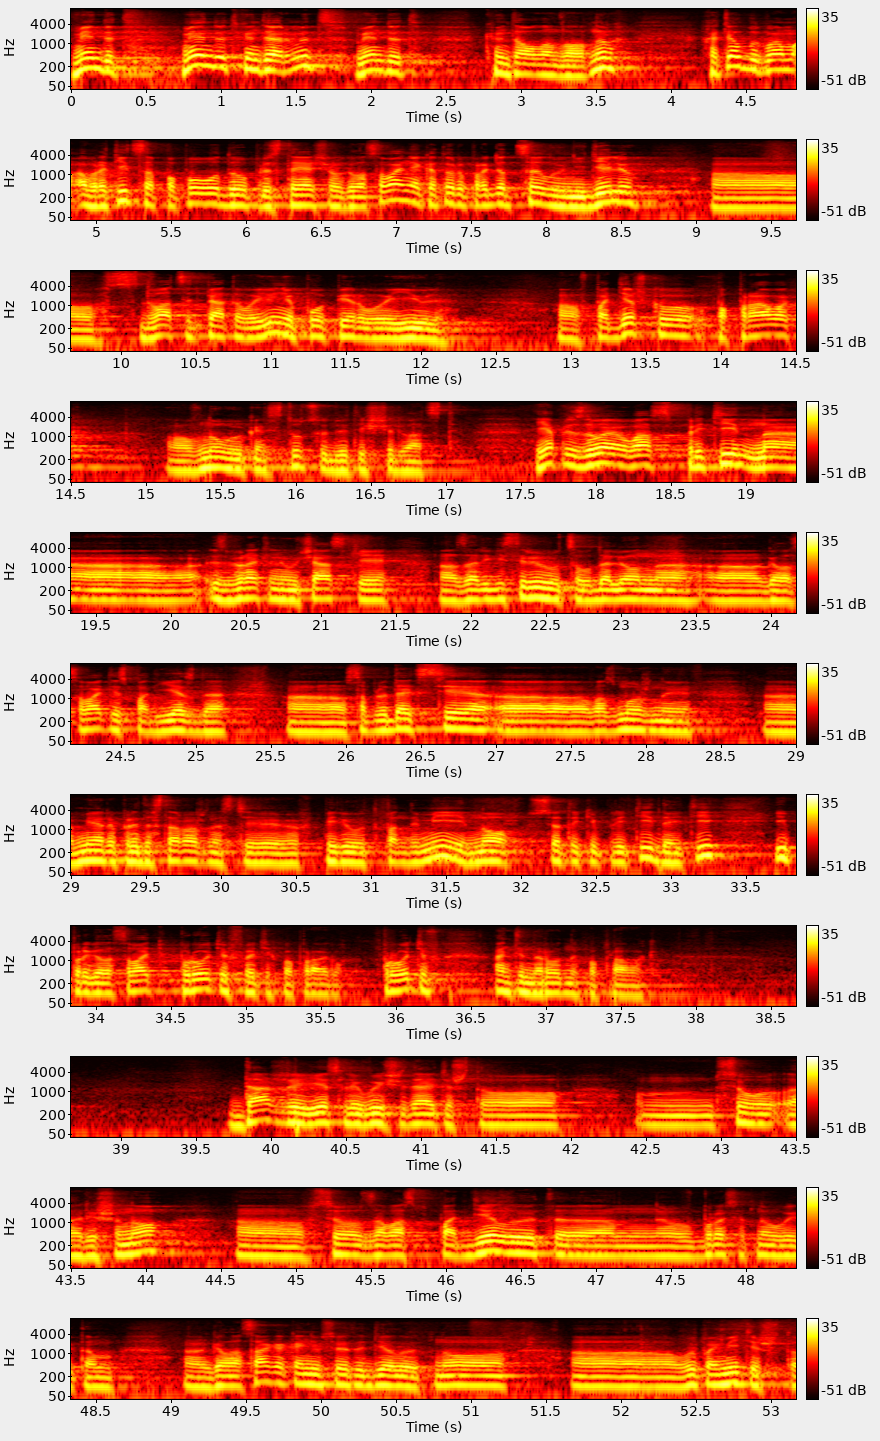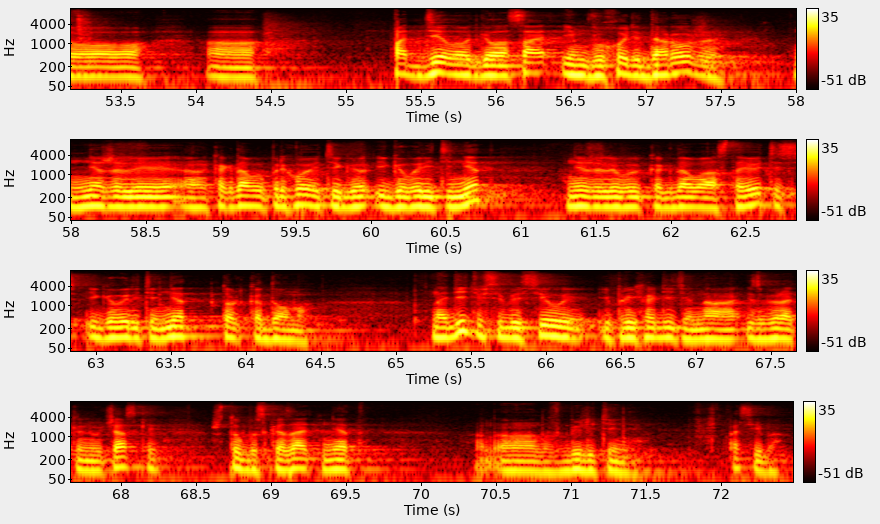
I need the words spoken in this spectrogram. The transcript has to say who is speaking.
Speaker 1: Мендут күндермит, мендут күн тауланзалатныр. Хотел бы к вам обратиться по поводу предстоящего голосования, которое пройдет целую неделю э, с 25 июня по 1 июля э, в поддержку поправок э, в новую Конституцию 2020. Я призываю вас прийти на избирательные участки, зарегистрироваться удаленно, голосовать из подъезда, соблюдать все возможные меры предосторожности в период пандемии, но все-таки прийти, дойти и проголосовать против этих поправок, против антинародных поправок. Даже если вы считаете, что все решено, все за вас подделают, э, вбросят новые там э, голоса, как они все это делают, но э, вы поймите, что подделывать голоса им выходит дороже, нежели когда вы приходите и говорите «нет», нежели вы, когда вы остаетесь и говорите «нет» только дома. Найдите в себе силы и приходите на избирательные участки, чтобы сказать «нет» в бюллетене. Спасибо.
